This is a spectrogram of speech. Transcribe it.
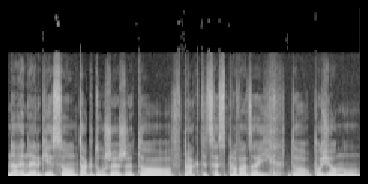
na energię są tak duże, że to w praktyce sprowadza ich do poziomu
